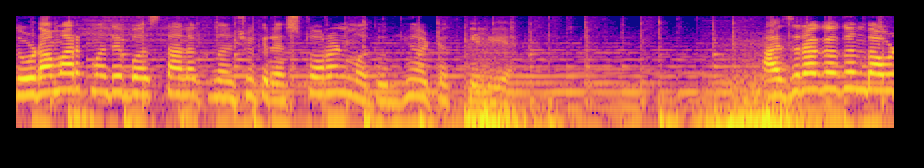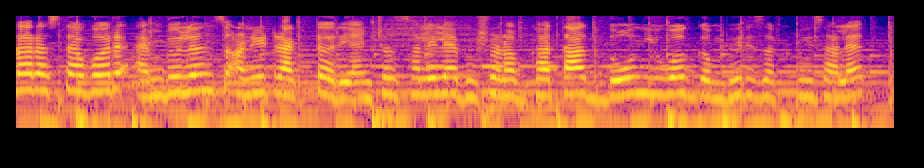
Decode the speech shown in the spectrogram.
दोडामार्कमध्ये बस स्थानक नजीक रेस्टॉरंटमधून ही अटक केली आहे. आजरा गगनबावडा रस्त्यावर अँब्युलन्स आणि ट्रॅक्टर यांच्यात झालेल्या भीषण अपघातात दोन युवक गंभीर जखमी झाल्यात.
